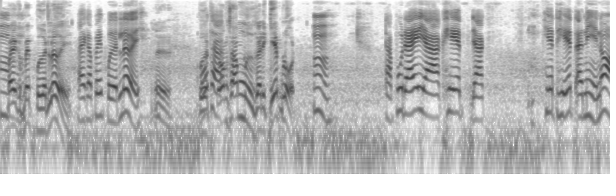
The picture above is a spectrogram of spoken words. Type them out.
มไปก็ไปเปิดเลย ไปก็ไปเปิดเลย เออโอ้เปิดถ้าสองสามมือก็ได้เก็บโหลด อืมถ้าผู้ใดอยากเฮ็ดอยากเฮ็ดเฮ็ดอันนี้เนาะ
